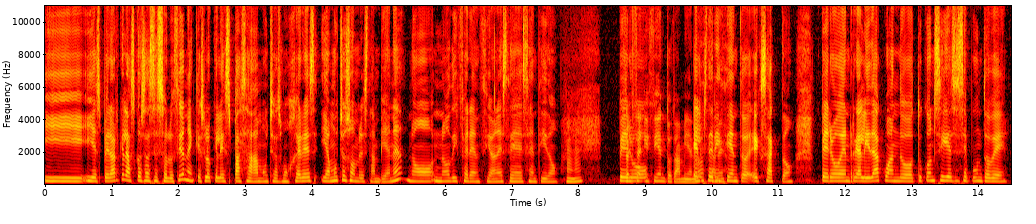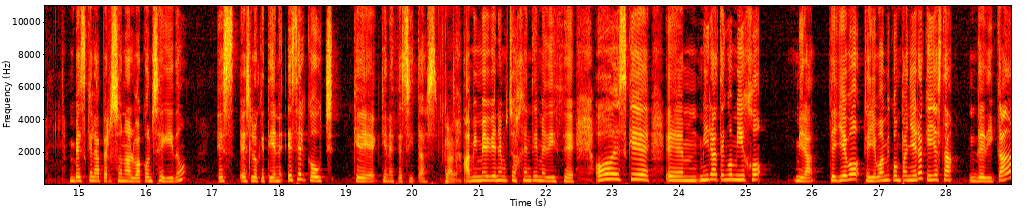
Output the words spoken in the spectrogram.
Y, y esperar que las cosas se solucionen, que es lo que les pasa a muchas mujeres y a muchos hombres también, ¿eh? no, no diferencio en este sentido. Pero el ceniciento también, ¿no? el ceniciento, exacto. Pero en realidad cuando tú consigues ese punto B, ves que la persona lo ha conseguido, es, es lo que tiene, es el coach que, que necesitas. Claro. A mí me viene mucha gente y me dice, oh, es que, eh, mira, tengo mi hijo, mira, te llevo, te llevo a mi compañera que ella está dedicada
